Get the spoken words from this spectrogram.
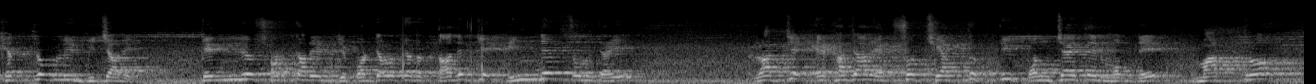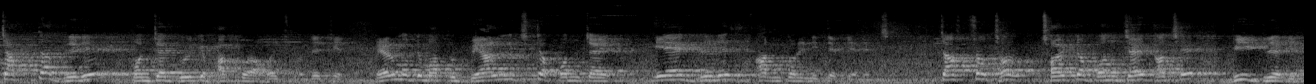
ক্ষেত্রগুলির বিচারে কেন্দ্রীয় সরকারের যে পর্যালোচনা, তাদের যে ইন্ডেক্স অনুযায়ী রাজ্যে এক হাজার একশো ছিয়াত্তরটি পঞ্চায়েতের মধ্যে মাত্র চারটা গ্রেডে পঞ্চায়েতগুলিকে ভাগ করা হয়েছিল দেশে। এর মধ্যে মাত্র বিয়াল্লিশটা পঞ্চায়েত এ গ্রেডে স্থান করে নিতে পেরেছে। চারশো ছয়টা পঞ্চায়েত আছে বি গ্রেডের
